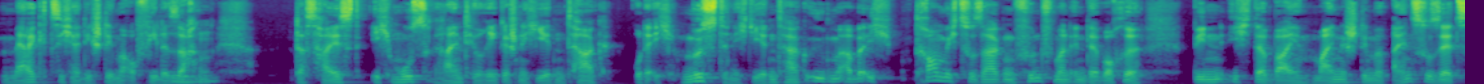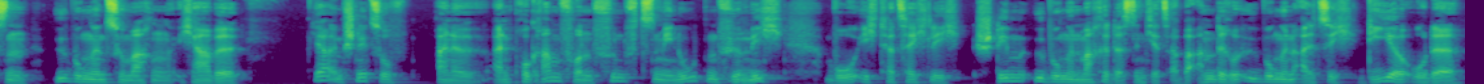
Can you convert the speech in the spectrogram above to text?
merkt sich ja die Stimme auch viele Sachen. Das heißt, ich muss rein theoretisch nicht jeden Tag oder ich müsste nicht jeden Tag üben, aber ich traue mich zu sagen, fünfmal in der Woche bin ich dabei, meine Stimme einzusetzen, Übungen zu machen. Ich habe ja im Schnitt so eine, ein Programm von 15 Minuten für mich, wo ich tatsächlich Stimmübungen mache. Das sind jetzt aber andere Übungen, als ich dir oder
